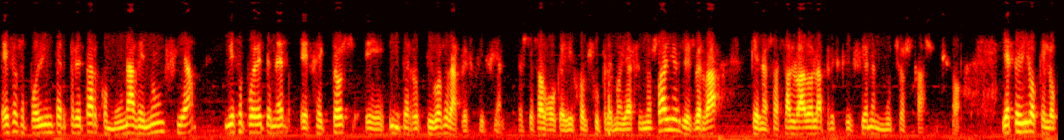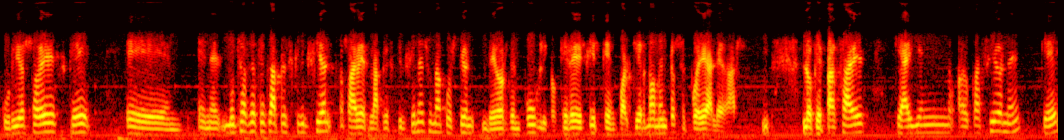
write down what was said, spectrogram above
eso se puede interpretar como una denuncia y eso puede tener efectos eh, interruptivos de la prescripción. Esto es algo que dijo el Supremo ya hace unos años y es verdad que nos ha salvado la prescripción en muchos casos. Ya te digo que lo curioso es que eh, muchas veces la prescripción, o sea, ver, la prescripción es una cuestión de orden público, quiere decir que en cualquier momento se puede alegar. Lo que pasa es que hay en ocasiones que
